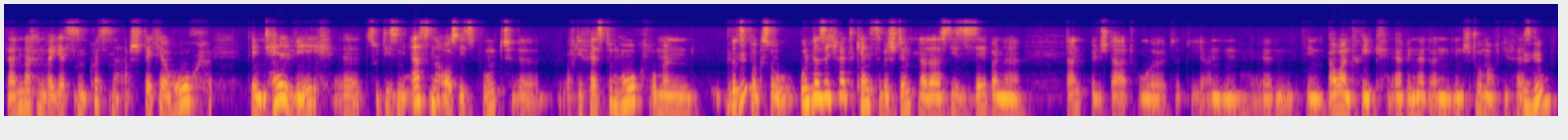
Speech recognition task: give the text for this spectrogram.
Dann machen wir jetzt einen kurzen Abstecher hoch, den Tellweg äh, zu diesem ersten Aussichtspunkt äh, auf die Festung hoch, wo man Würzburg mhm. so unter sich hat. Kennst du bestimmt, na, da ist diese silberne Standbildstatue, die an äh, den Bauernkrieg erinnert, an den Sturm auf die Festung. Mhm.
